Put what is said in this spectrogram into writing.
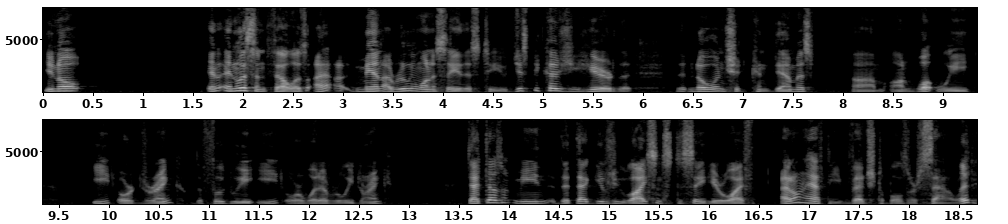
you know, and, and listen, fellas, I, I, men, I really want to say this to you. Just because you hear that, that no one should condemn us um, on what we eat or drink, the food we eat or whatever we drink, that doesn't mean that that gives you license to say to your wife, I don't have to eat vegetables or salad.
